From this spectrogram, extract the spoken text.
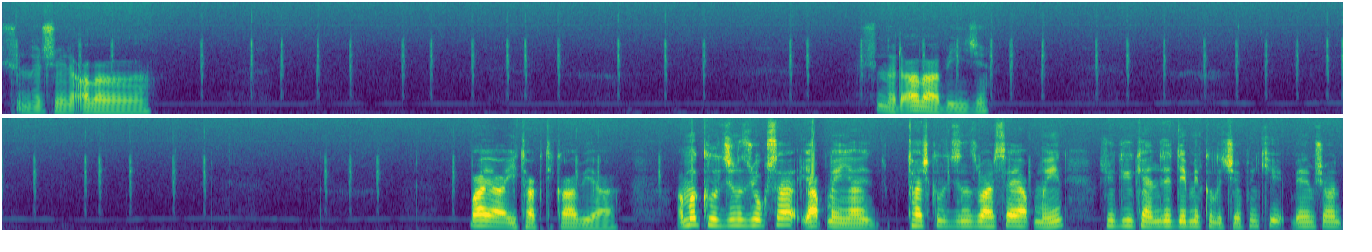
Şunları şöyle al al al. Şunları al abi iyice. Bayağı iyi taktik abi ya. Ama kılıcınız yoksa yapmayın yani. Taş kılıcınız varsa yapmayın. Çünkü kendinize demir kılıç yapın ki benim şu an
